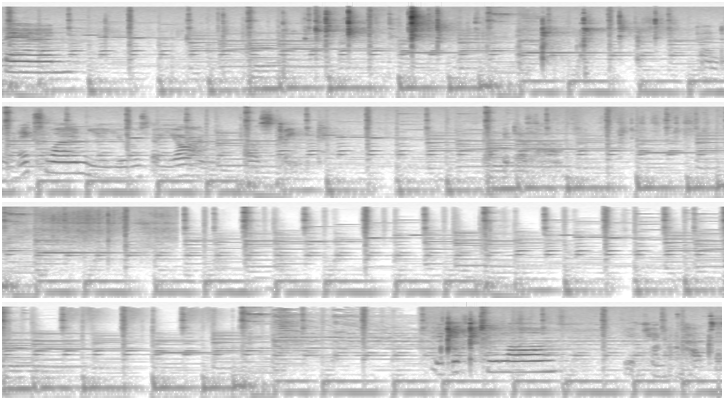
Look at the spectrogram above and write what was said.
band. And the next one you use a yarn or string. Wrap it around. If it's too long, you can cut a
